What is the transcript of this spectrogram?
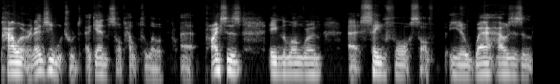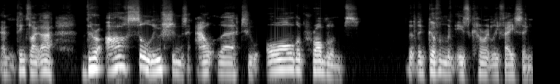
power and energy which would again sort of help to lower uh, prices in the long run. Uh, same for sort of you know warehouses and, and things like that. There are solutions out there to all the problems that the government is currently facing.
